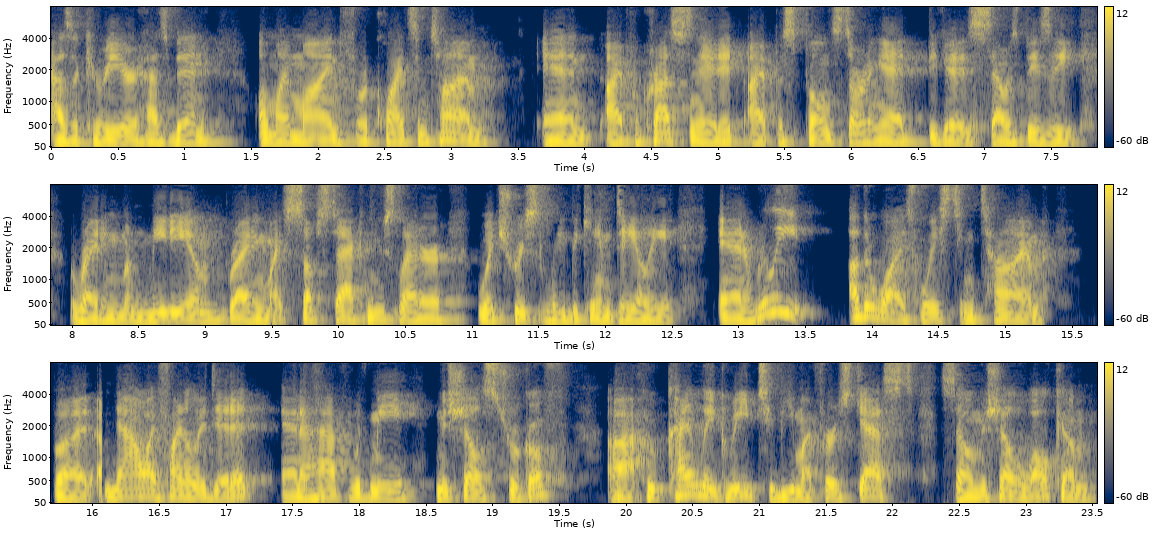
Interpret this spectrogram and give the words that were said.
as a career has been on my mind for quite some time. And I procrastinated. I postponed starting it because I was busy writing on Medium, writing my Substack newsletter, which recently became daily, and really otherwise wasting time. But now I finally did it. And I have with me Michel Strukov, uh, who kindly agreed to be my first guest. So, Michel, welcome.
